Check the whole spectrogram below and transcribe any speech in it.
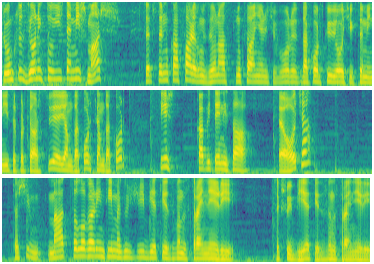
Konkluzioni këtu ishte mishmash, sepse nuk ka fare konkluzion as nuk tha njeri që po dakord ky hoqi këtë ministër për këtë arsye, jam dakord, s'jam dakord. Thjesht Kapiteni tha, e hoqa. Tashi, me atë llogarinë time ky që i bie të jetë zëvendës trajneri, se kështu i bie të jetë zëvendës trajneri,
